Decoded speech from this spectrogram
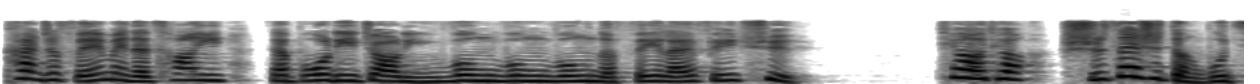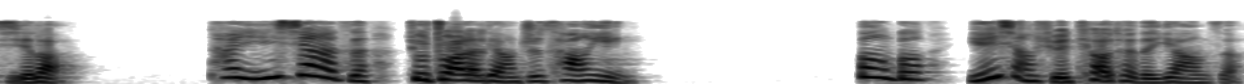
看着肥美的苍蝇在玻璃罩里嗡嗡嗡的飞来飞去。跳跳实在是等不及了，他一下子就抓了两只苍蝇。蹦蹦也想学跳跳的样子，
